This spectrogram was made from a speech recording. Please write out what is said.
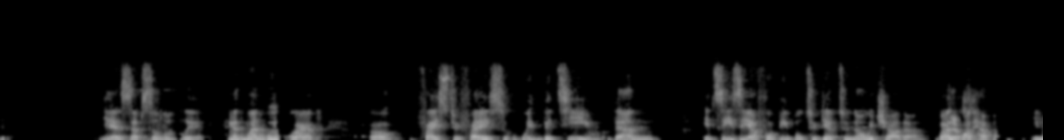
yeah yes absolutely and Mhm. when we work face to face with the team then it's easier for people to get to know each other. But Yes. what happened in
